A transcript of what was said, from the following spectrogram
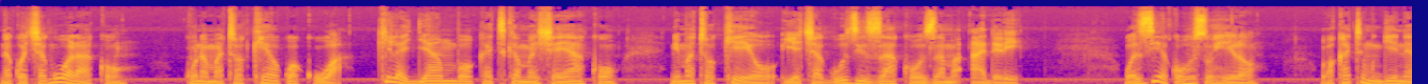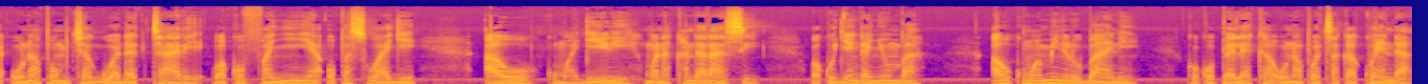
Na kwa chaguo lako kuna matokeo kwa kuwa kila jambo katika maisha yako ni matokeo ya chaguzi zako za maadili. Wazia kuhusu hilo wakati mwingine unapomchagua daktari wa kufanyia upasuaji au kumwajiri mwanakandarasi wa kujenga nyumba au kumwamini rubani kukupeleka unapotaka kwenda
